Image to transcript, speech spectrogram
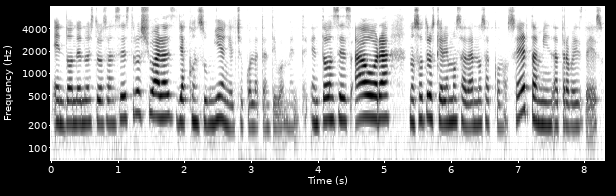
en donde nuestros ancestros shuaras ya consumían el chocolate antiguamente. Entonces ahora nosotros queremos darnos a conocer también a través de eso.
